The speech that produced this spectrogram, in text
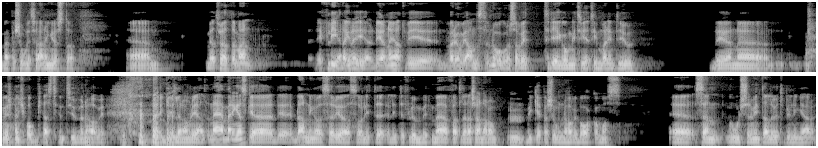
med personlig träning just då. Ehm, men jag tror att när man det är flera grejer. Det ena är att vi, varje gång vi anställer någon så har vi tre gånger tre timmar intervju. Det är en, uh, de jobbigaste intervjuerna har vi. Grillar dem rejält. Nej men det är ganska det är blandning av seriösa och lite, lite flummigt med för att lära känna dem. Mm. Vilka personer har vi bakom oss? Eh, sen godkänner vi inte alla utbildningar.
